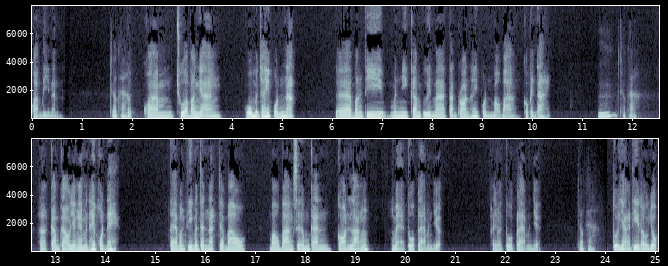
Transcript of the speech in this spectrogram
ความดีนั้นเจ้าค่ะความชั่วบางอย่างโอ้มันจะให้ผลหนัก แต่บางทีมันมีกรรมอื่นมาตัดรอนให้ผลเบาบางก็เป็นได้ อืมเจ้าค่ะกรรมเก่ายังไงมันให้ผลแน่ แต่บางทีมันจะหนักจะเบา เบาบางเสริมกันก่อนหลังแหมตัวแปรมันเยอะเข้าใจไหมตัวแปรมันเยอะ เจ้าค่ะ ตัวอย่างที่เรายก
